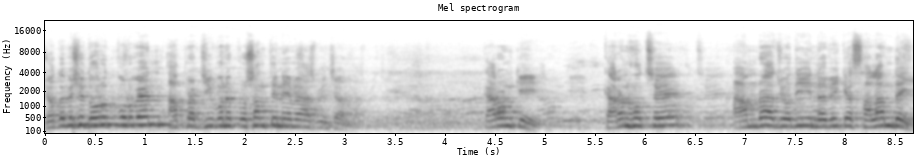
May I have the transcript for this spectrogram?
যত বেশি দরুদ পড়বেন, আপনার জীবনে প্রশান্তি নেমে আসবে ইনশাআল্লাহ। কারণ কি? কারণ হচ্ছে আমরা যদি নবীকে সালাম দেই,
